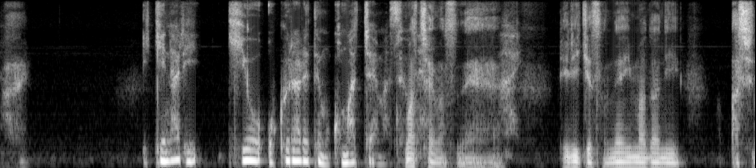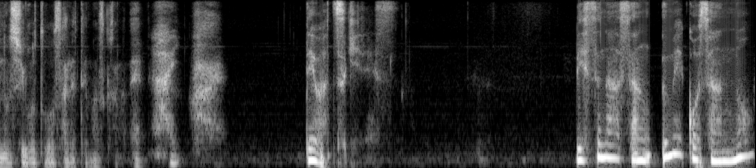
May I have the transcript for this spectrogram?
はい、いきなり気を送られても困っちゃいますよね。困っちゃいますね、はい、リリーケさんねいまだに足の仕事をされてますからね。はい、はい、では次です。リスナーさん梅子さんの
